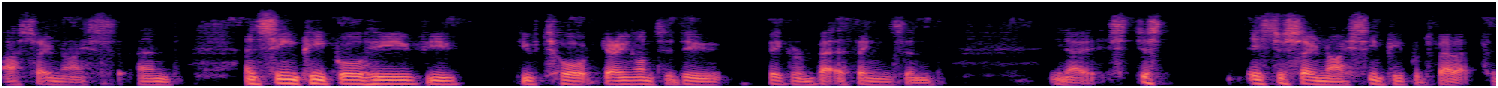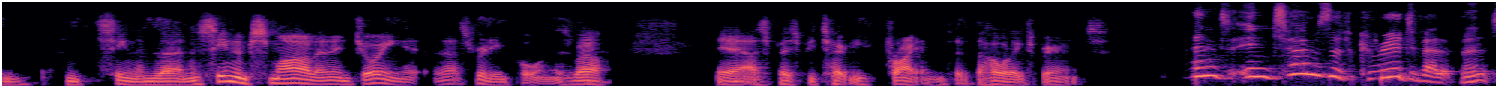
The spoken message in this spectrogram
are so nice. And and seeing people who you've you've taught going on to do bigger and better things. And you know, it's just it's just so nice seeing people develop and, and seeing them learn and seeing them smile and enjoying it. That's really important as well. Yeah, as opposed to be totally frightened of the whole experience. And in terms of career development,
